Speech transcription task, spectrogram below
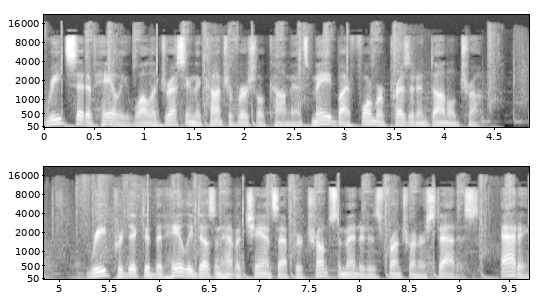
Reid said of Haley while addressing the controversial comments made by former President Donald Trump. Reid predicted that Haley doesn't have a chance after Trump cemented his frontrunner status, adding,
